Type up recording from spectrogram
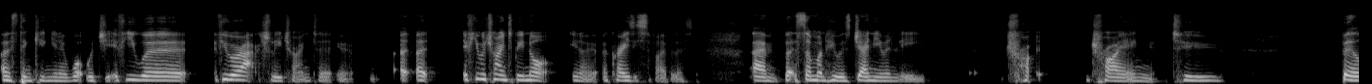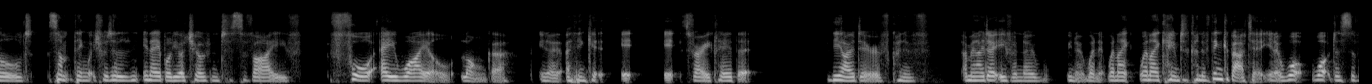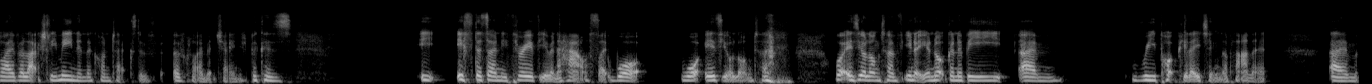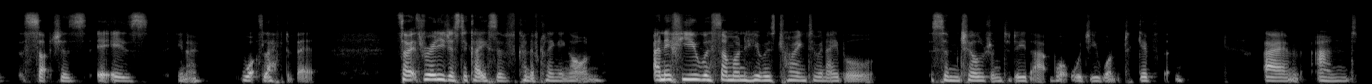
I was thinking, you know, what would you if you were if you were actually trying to, you know, uh, uh, if you were trying to be not you know a crazy survivalist um, but someone who was genuinely try, trying to build something which would enable your children to survive for a while longer you know i think it, it it's very clear that the idea of kind of i mean i don't even know you know when it when i when i came to kind of think about it you know what what does survival actually mean in the context of of climate change? Because if there's only three of you in a house like what what is your long term what is your long term you know you're not going to be um repopulating the planet um such as it is you know what's left of it. So it's really just a case of kind of clinging on. And if you were someone who was trying to enable some children to do that what would you want to give them? Um, and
